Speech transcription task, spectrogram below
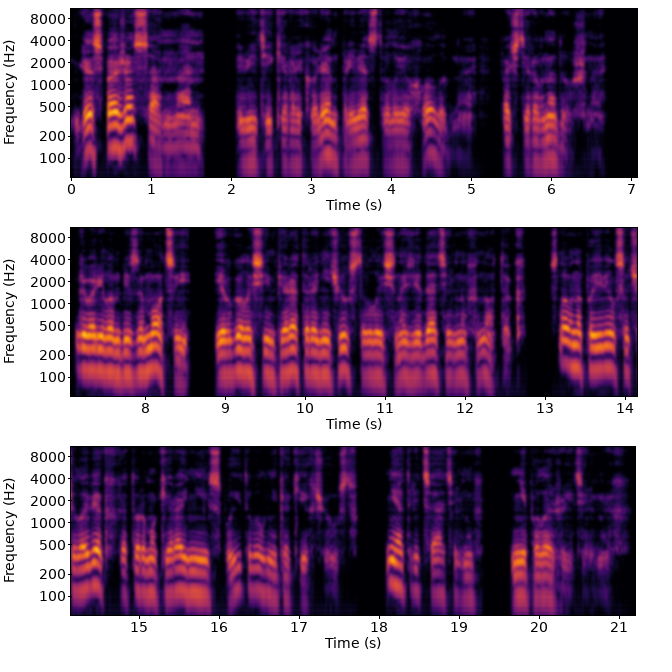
«Госпожа Санна», — Витя Кирайкулен приветствовал ее холодно, почти равнодушно. Говорил он без эмоций, и в голосе императора не чувствовалось назидательных ноток, словно появился человек, которому Кирай не испытывал никаких чувств, ни отрицательных, ни положительных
